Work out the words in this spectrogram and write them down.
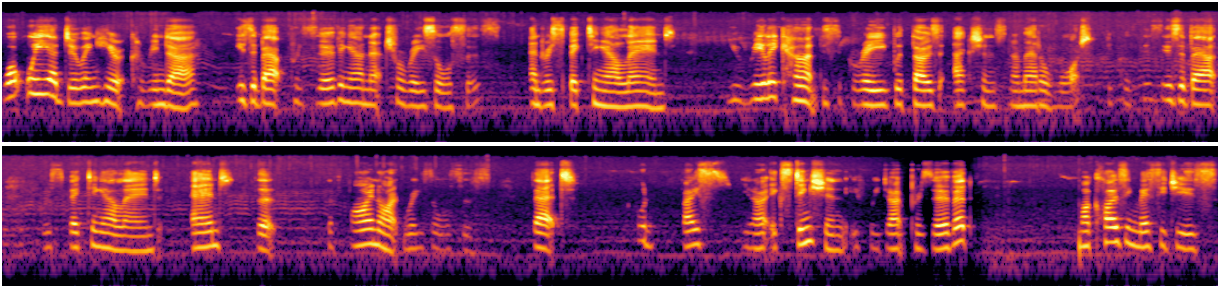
What we are doing here at Corinda is about preserving our natural resources and respecting our land. You really can't disagree with those actions no matter what, because this is about respecting our land and the, the finite resources that could face, you know, extinction if we don't preserve it. My closing message is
